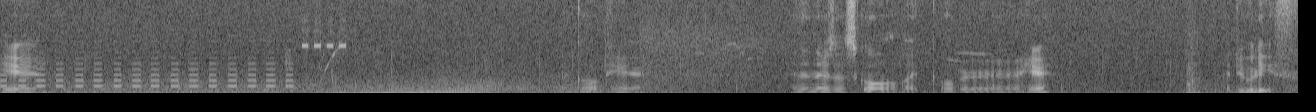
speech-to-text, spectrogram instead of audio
Here. And go up here. And then there's a skull, like over here. I do believe.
